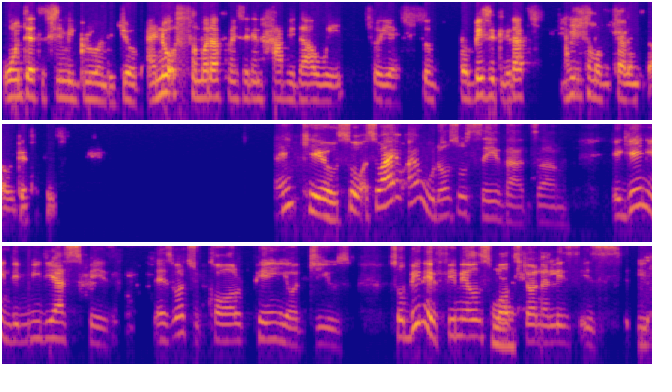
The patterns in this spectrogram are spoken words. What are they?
wanted to see me grow on the job. I know some other friends didn't have it that way. So yes, so but basically that's really some of the challenges that we get to face. Thank you. So so I, I would also say that um, again in the media space, there's what you call paying your dues. So being a female sports yes. journalist is, is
